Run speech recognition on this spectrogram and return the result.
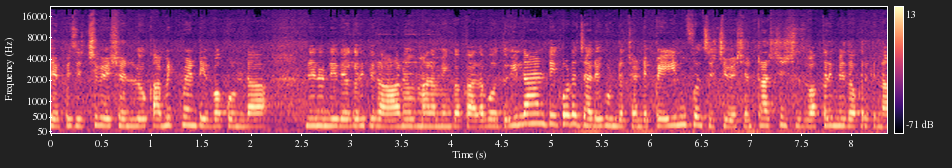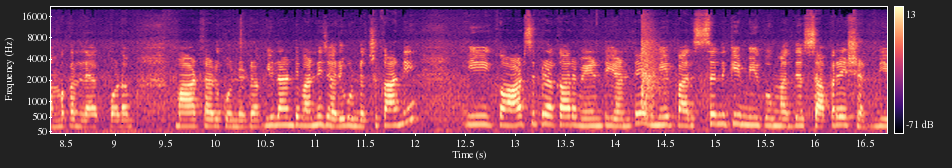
చెప్పే సిచ్యువేషన్లు కమిట్మెంట్ ఇవ్వకుండా నేను నీ దగ్గరికి రాను మనం ఇంకా కలవద్దు ఇలాంటివి కూడా జరిగి ఉండొచ్చండి. పెయిన్ఫుల్ సిచ్యువేషన్ ట్రస్ట్ ఇష్యూస్ ఒకరి మీద ఒకరికి నమ్మకం లేకపోవడం మాట్లాడుకుండటం ఇలాంటివన్నీ జరిగి ఉండొచ్చు. కానీ ఈ కార్డ్స్ ప్రకారం ఏంటి అంటే మీ పర్సన్కి మీకు మధ్య సపరేషన్ మీ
